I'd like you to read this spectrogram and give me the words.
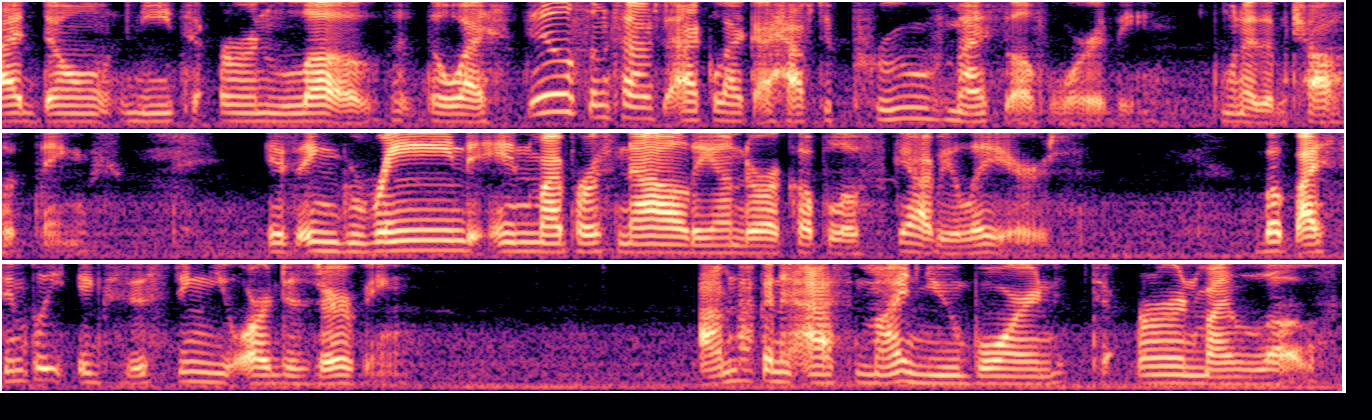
I don't need to earn love, though I still sometimes act like I have to prove myself worthy. One of them childhood things is ingrained in my personality under a couple of scabby layers. But by simply existing, you are deserving. I'm not going to ask my newborn to earn my love.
